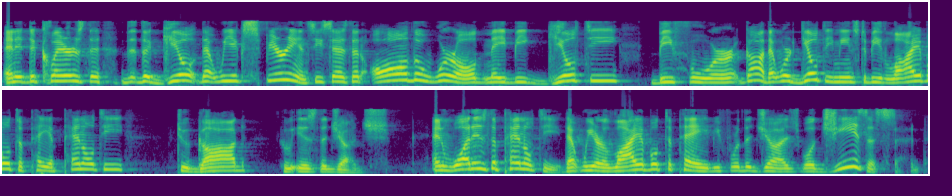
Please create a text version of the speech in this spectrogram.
And it declares the, the, the, guilt that we experience. He says that all the world may be guilty before God. That word guilty means to be liable to pay a penalty to God who is the judge. And what is the penalty that we are liable to pay before the judge? Well, Jesus said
